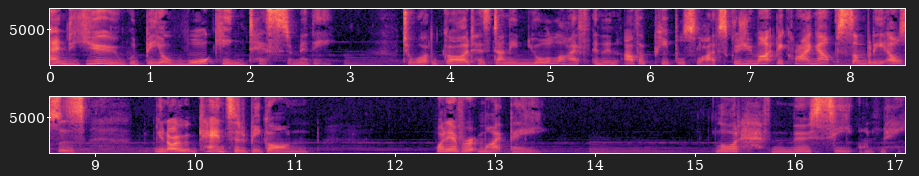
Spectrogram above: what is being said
And you would be a walking testimony to what God has done in your life and in other people's lives because you might be crying out for somebody else's, you know, cancer to be gone, whatever it might be. Lord, have mercy on me.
